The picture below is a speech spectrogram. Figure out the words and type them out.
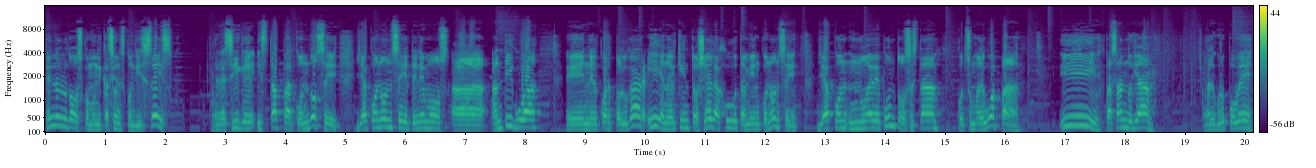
En el 2, Comunicaciones con 16. Le sigue Iztapa con 12. Ya con 11 tenemos a Antigua en el cuarto lugar y en el quinto Shelahu también con 11. Ya con 9 puntos está Kotsumalguapa. Y pasando ya al grupo B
